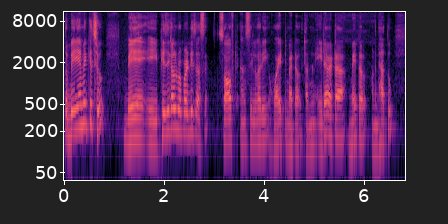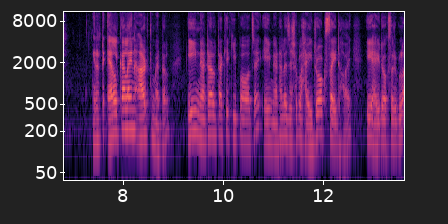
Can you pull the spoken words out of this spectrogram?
তো বেরিয়ামের কিছু এই ফিজিক্যাল প্রপার্টিজ আছে। Soft and silvery white metal তার মানে এটাও একটা মেটাল মানে ধাতু। এটা একটা অ্যালকালাইন আর্থ মেটাল এই মেটালটাকে কি পাওয়া যায়? এই মেটালে যে সকল হাইড্রোক্সাইড হয়, এই হাইড্রোক্সাইডগুলো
